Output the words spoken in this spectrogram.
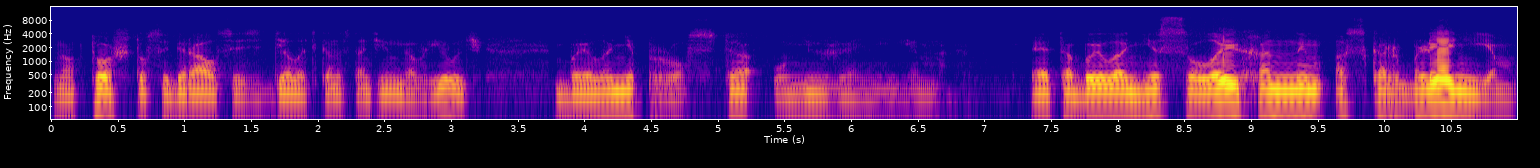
Но то, что собирался сделать Константин Гаврилович, было не просто унижением. Это было неслыханным оскорблением,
